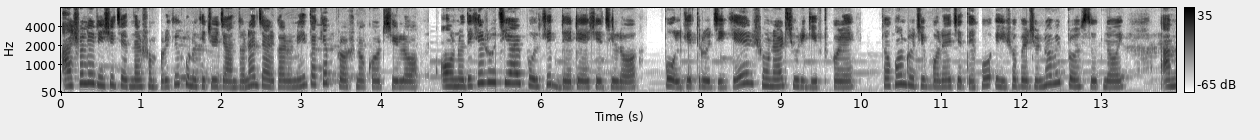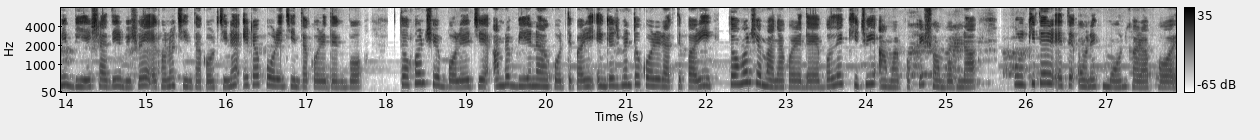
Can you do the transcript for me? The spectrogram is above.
আসলে ঋষি চেতনার সম্পর্কে কোনো কিছুই জানতো না, যার কারণেই তাকে প্রশ্ন করছিল। অন্যদিকে রুচি আর পুলকিত ডেটে এসেছিল। পুলকিত রুচিকে সোনার চুড়ি গিফট করে। তখন রুচি বলে যে, দেখো, এইসবের জন্য আমি প্রস্তুত নই। আমি বিয়ে শাদির বিষয়ে এখনও চিন্তা করছি না। এটা পরে চিন্তা করে দেখব। তখন সে বলে যে, আমরা বিয়ে না করতে পারি এঙ্গেজমেন্ট তো করে রাখতে পারি। তখন সে মানা করে দেয়, বলে, কিছুই আমার পক্ষে সম্ভব না। পুলকিতের এতে অনেক মন খারাপ হয়।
